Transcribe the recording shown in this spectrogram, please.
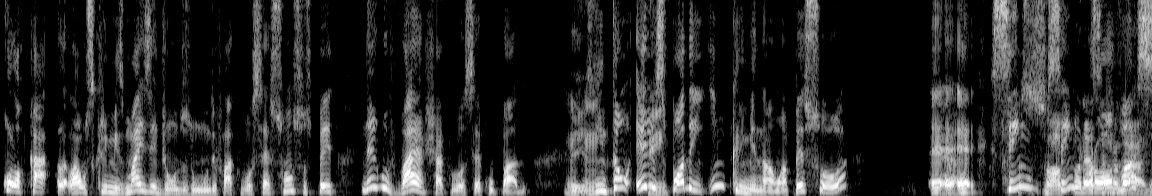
colocar lá os crimes mais hediondos do mundo e falar que você é só um suspeito, nego vai achar que você é culpado. Então eles Sim. podem incriminar uma pessoa é, é, é, sem, Só sem essa provas,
